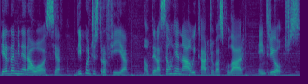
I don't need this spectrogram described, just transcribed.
perda mineral óssea, lipodistrofia, alteração renal e cardiovascular, entre outros.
